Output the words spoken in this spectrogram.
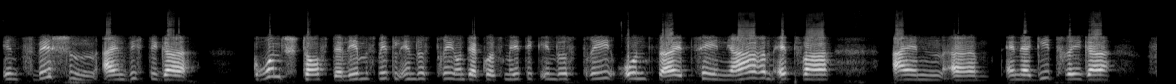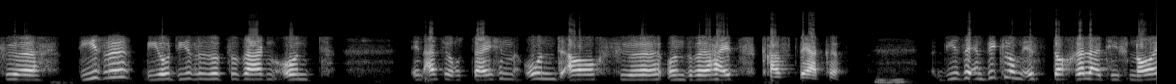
inzwischen ein wichtiger Grundstoff der Lebensmittelindustrie und der Kosmetikindustrie und seit zehn Jahren etwa ein äh, Energieträger für Diesel, Biodiesel sozusagen und in Anführungszeichen und auch für unsere Heizkraftwerke. Mhm. Diese Entwicklung ist doch relativ neu,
